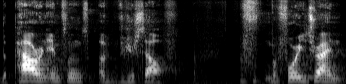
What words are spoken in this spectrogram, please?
the power and influence of yourself before you try and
